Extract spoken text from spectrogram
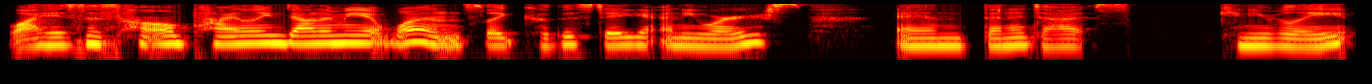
why is this all piling down on me at once? Like, could this day get any worse? And then it does. Can you relate?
